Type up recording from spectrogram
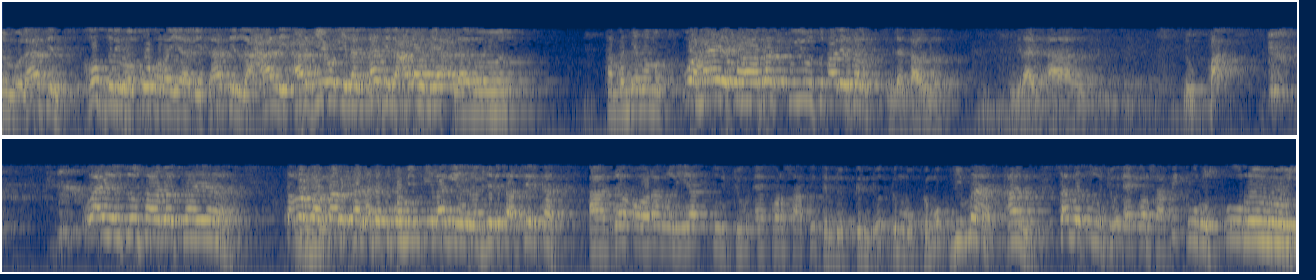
sumulatin. Khudri wa ukhra yabisatin la'ali arji'u ilan nadil alam ya'lamun. Temannya ngomong, wahai sahabatku Yusuf alaihissalam. 9 tahun loh. 9 tahun. Lupa. Wahai Yusuf sahabat saya. Tolong kabarkan ada sebuah mimpi lagi yang nggak bisa ditafsirkan. Ada orang lihat tujuh ekor sapi gendut-gendut, gemuk-gemuk dimakan sama tujuh ekor sapi kurus-kurus.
